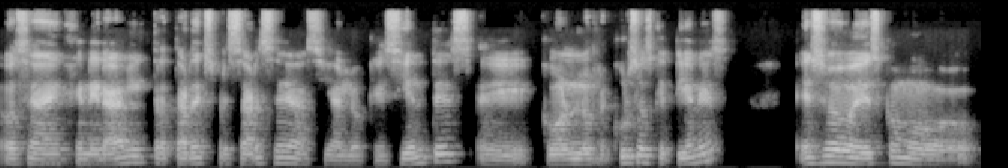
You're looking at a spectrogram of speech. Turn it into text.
O sea, en general, tratar de expresarse hacia lo que sientes eh, con los recursos que tienes, eso es como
